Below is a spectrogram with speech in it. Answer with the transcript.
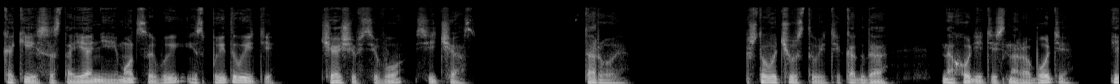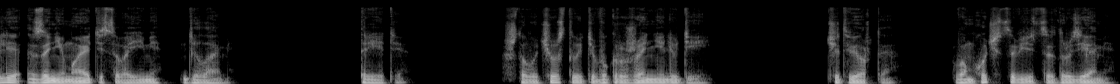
Какие состояния и эмоции вы испытываете чаще всего сейчас? Второе. Что вы чувствуете, когда находитесь на работе или занимаетесь своими делами? Третье. Что вы чувствуете в окружении людей? Четвертое. Вам хочется видеться с друзьями,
